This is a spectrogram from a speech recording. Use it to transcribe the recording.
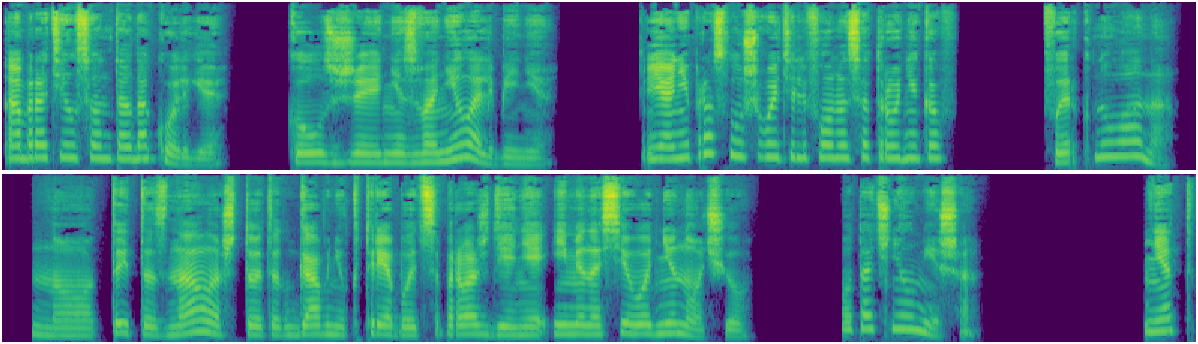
Обратился он тогда к Ольге. «Коулс же не звонил Альбине?» «Я не прослушиваю телефоны сотрудников». Фыркнула она. «Но ты-то знала, что этот говнюк требует сопровождения именно сегодня ночью?» Уточнил Миша. «Нет».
